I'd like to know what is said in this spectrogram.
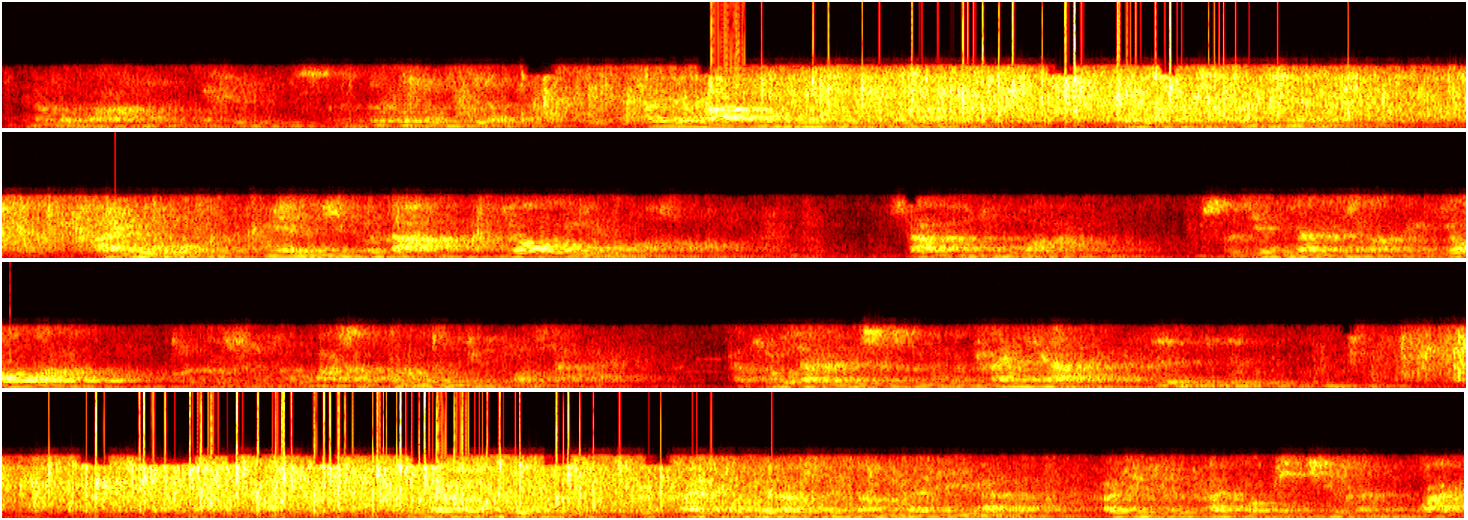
听得懂吗？做过手术了。看见吗？做过手术了，还有年纪不大，腰也不好，站不住啊，时间站得长，这个腰啊就不舒服，马上不能动就坐下来，他坐下来的时候那个瘫下来。是是。不要说太婆在他身上太厉害了，而且这个太婆脾气很坏，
